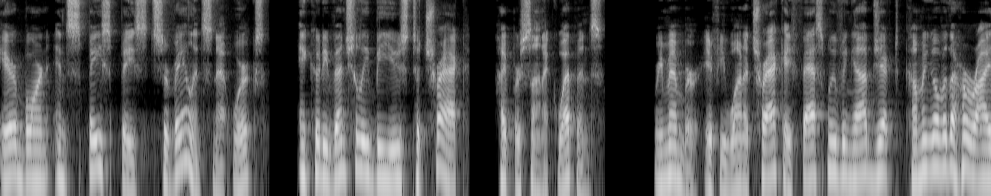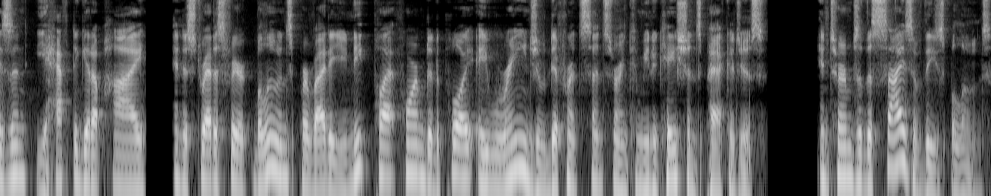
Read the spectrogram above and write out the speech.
airborne, and space based surveillance networks and could eventually be used to track hypersonic weapons. Remember, if you want to track a fast moving object coming over the horizon, you have to get up high, and the stratospheric balloons provide a unique platform to deploy a range of different sensor and communications packages. In terms of the size of these balloons,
